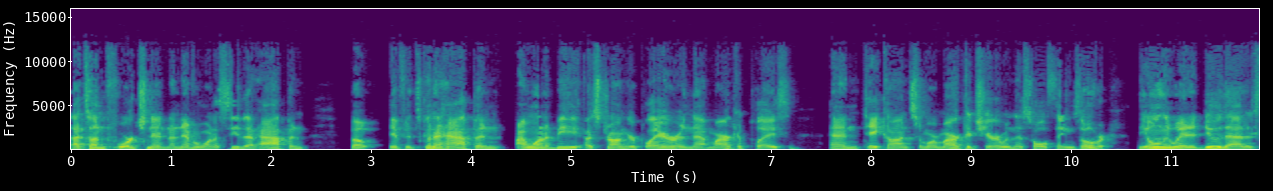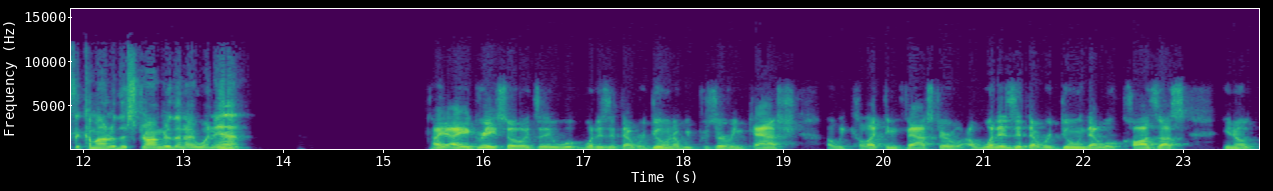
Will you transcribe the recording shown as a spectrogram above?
That's unfortunate, and I never want to see that happen. But if it's going to happen, I want to be a stronger player in that marketplace and take on some more market share when this whole thing's over. The only way to do that is to come out of this stronger than I went in. I, I agree. So it's a, what is it that we're doing? Are we preserving cash? Are we collecting faster? Uh, what is it that we're doing that will cause us, you know,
